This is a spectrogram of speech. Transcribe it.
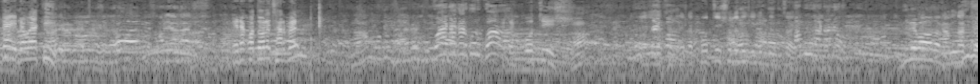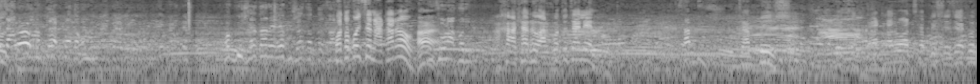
এটা, এটাও একই? এটা কত হলে ছাড়বেন? পঁচিশ। এটা পঁচিশ হলে বিক্রি করতে চাই। চলছে কত কইছেন আঠারো? আঠারো আর কত চাইলেন? ছাব্বিশ। আঠারো আর ছাব্বিশ যে এখন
